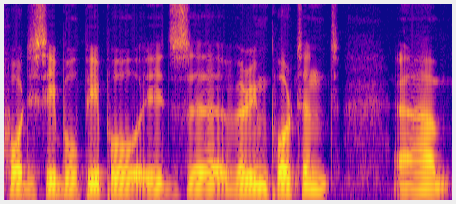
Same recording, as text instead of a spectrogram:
for disabled people. It's uh, very important. Um,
